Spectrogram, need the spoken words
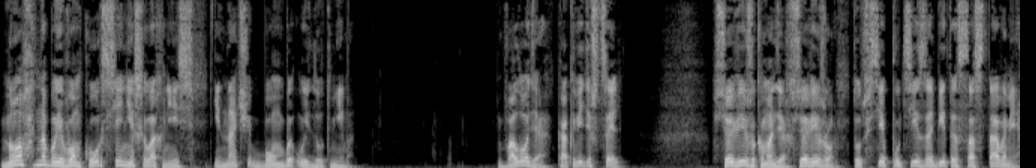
Но на боевом курсе не шелохнись, иначе бомбы уйдут мимо. Володя, как видишь цель? Все вижу, командир, все вижу. Тут все пути забиты составами,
